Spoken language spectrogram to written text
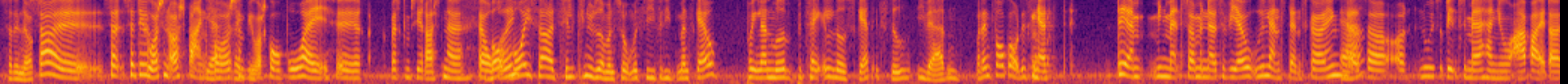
så er det nok. så, øh, så, så det er jo også en opsparing Ja, for os, som vi jo også går og bruger af, øh, hvad skal man sige, resten af, af året, Hvor, ikke? hvor I så er tilknyttet, om man så må sige, fordi man skal jo på en eller anden måde betale noget skat et sted i verden. Hvordan foregår det så? Ja, det er min mand så, men altså, vi er jo udlandsdanskere, ikke? Ja. Altså, og nu i forbindelse med, at han jo arbejder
